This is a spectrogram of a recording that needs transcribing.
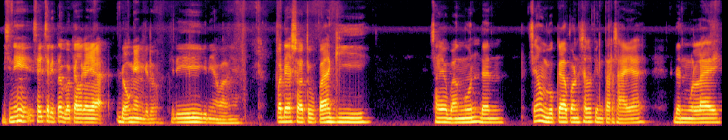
di sini saya cerita bakal kayak dongeng gitu. Jadi gini awalnya. Pada suatu pagi saya bangun dan saya membuka ponsel pintar saya dan mulai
